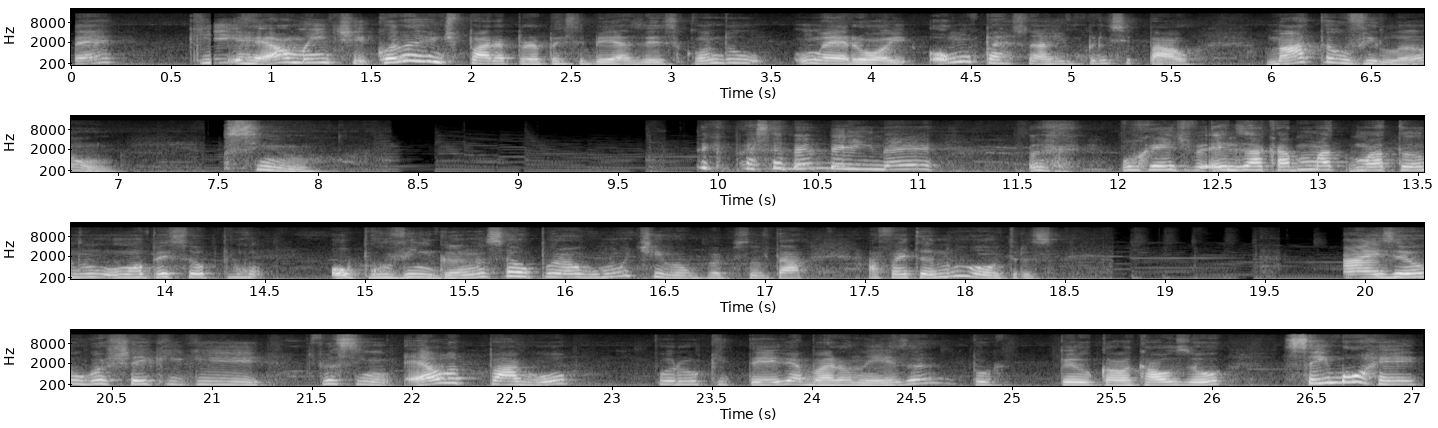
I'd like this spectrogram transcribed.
né? Que realmente, quando a gente para pra perceber, às vezes, quando um herói ou um personagem principal mata o vilão, assim. Tem que perceber bem, né? Porque tipo, eles acabam ma- matando uma pessoa por- ou por vingança ou por algum motivo, a pessoa tá afetando outras. Mas eu gostei que, que, tipo assim, ela pagou por o que teve, a baronesa, por- pelo que ela causou, sem morrer.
